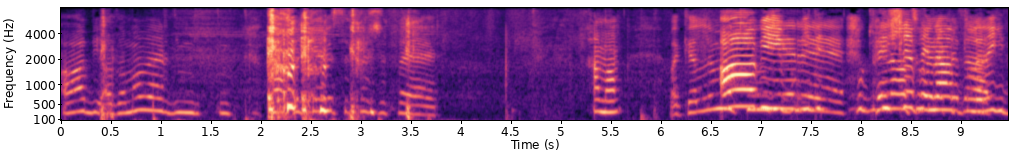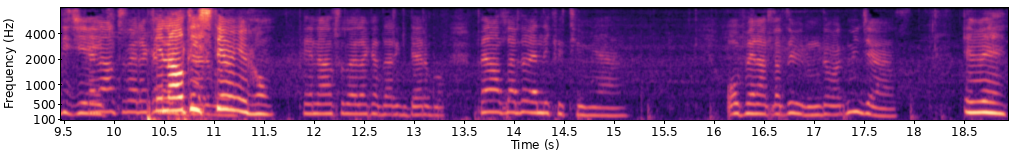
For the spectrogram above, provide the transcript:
Abi adama verdim gittim. Kere sıfır sıfır. Tamam. Bakalım Abi bu, yarı. gidi- bu gidişle Penaltılara penaltılara kadar- gidecek. Penaltılara kadar Penaltı gider bu. istemiyorum. Penaltılara kadar gider bu. Penaltılarda ben de kötüyüm ya. O penaltılarda yorumda bakmayacağız. Evet.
